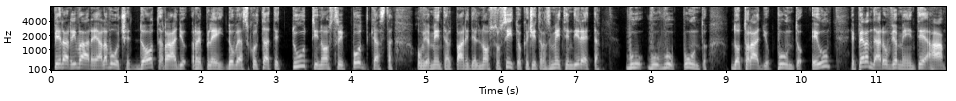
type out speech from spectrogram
per arrivare alla voce Dot Radio Replay dove ascoltate tutti i nostri podcast, ovviamente al pari del nostro sito che ci trasmette in diretta www.dotradio.eu e per andare ovviamente a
